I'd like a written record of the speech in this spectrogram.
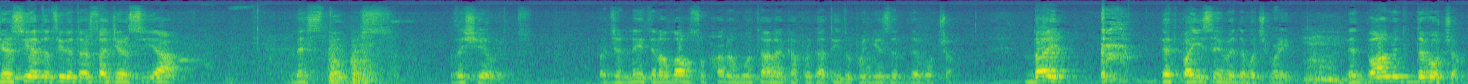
gjerësia e të cilit është sa gjerësia mes tokës dhe qiellit. Pra xhennetin Allahu subhanahu wa taala e ka përgatitur për njerëzit e devotshëm. Ndaj le të pajisemi me devotshmëri. Le të bëhemi të devotshëm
